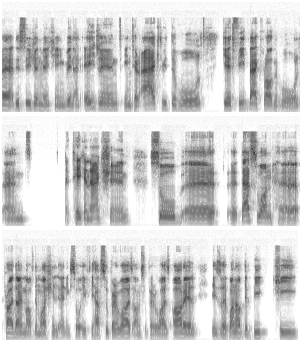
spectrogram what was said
uh, decision making when an agent interact with the world, get feedback from the world, and take an action. So uh, uh that's one uh, paradigm of the machine learning. So if you have supervised, unsupervised, RL is uh, one of the big key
